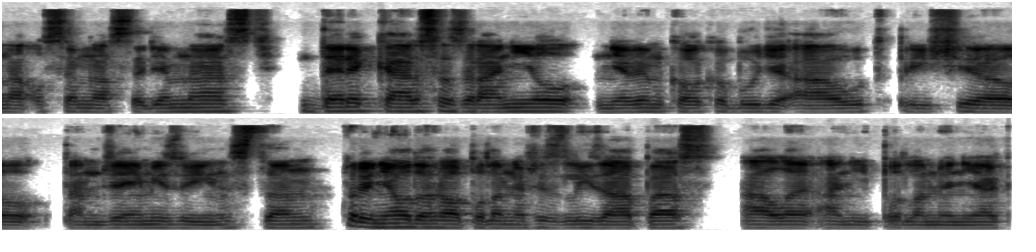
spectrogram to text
na 18-17. Derek Carr sa zranil, neviem koľko bude out, prišiel tam James Winston, ktorý neodohral podľa mňa že zlý zápas, ale ani podľa mňa nejak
